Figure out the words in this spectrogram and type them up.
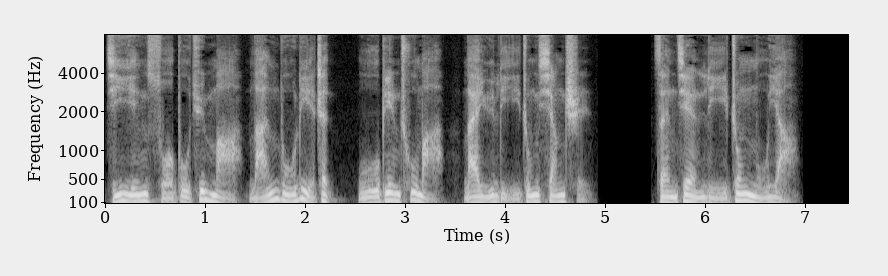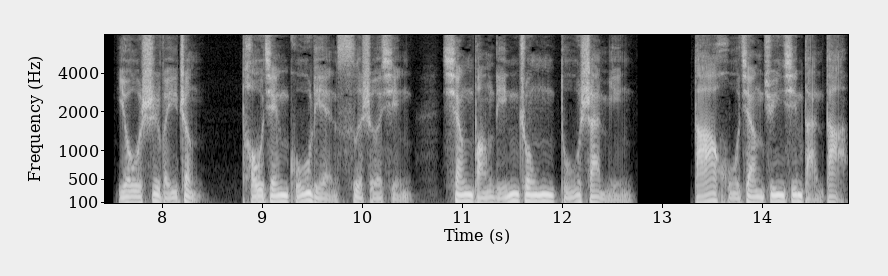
即引所部军马拦路列阵，五边出马来与李忠相持。怎见李忠模样？有诗为证：头尖骨脸似蛇形，枪棒林中独善名。打虎将军心胆大，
